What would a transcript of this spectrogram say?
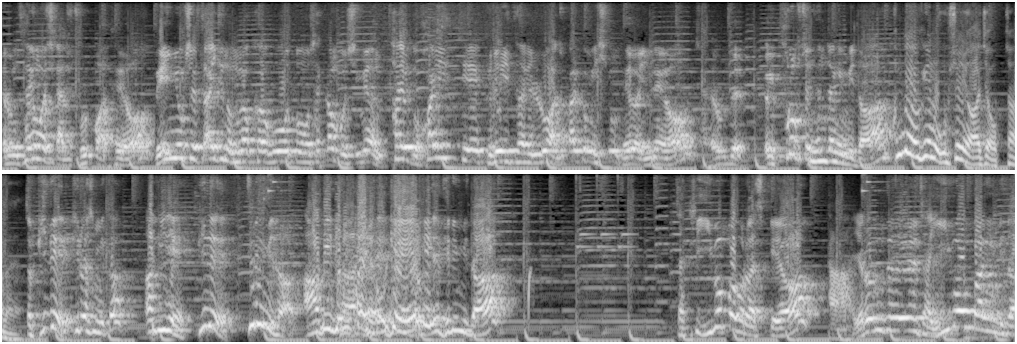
여러분 사용하시기 아주 좋을 것 같아요. 메인 욕실 사이즈 넉넉하고 또 색감 보시면 타일도 white에 gray 타일로 아주 깔끔히 시공되어 있네요. 자, 여러분들 여기 풀옵션 현장입니다. 근데 여기는 옵션이 아직 없잖아요. 자, 비데 필요하십니까? 아 비데. 비데 드립니다. 아 비데. 아, 네, 오케이. 비데 드립니다. 자, 2번 방으로 가실게요. 자, 여러분들, 자, 2번 방입니다.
